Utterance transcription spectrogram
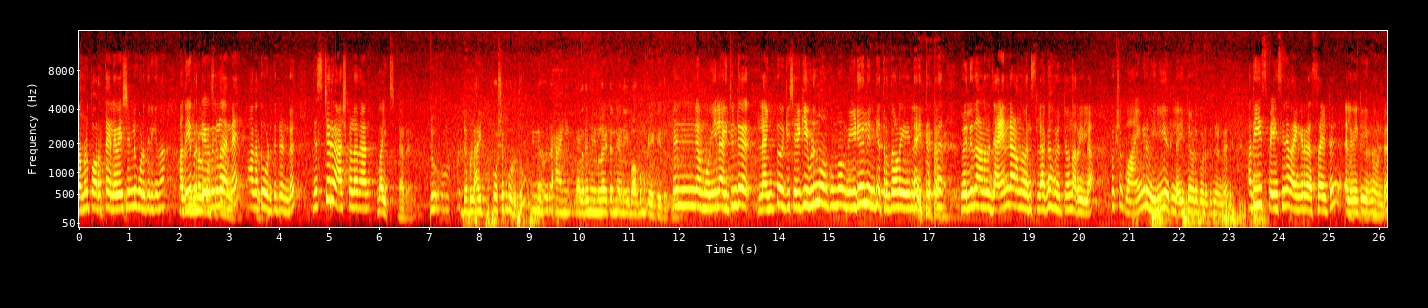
നമ്മൾ പുറത്തെ എലവേഷനിൽ കൊടുത്തിരിക്കുന്ന അതേ പ്രത്യേകതകൾ തന്നെ അകത്ത് കൊടുത്തിട്ടുണ്ട്. ജസ്റ്റ് ഒരു ആഷ് കളർ ആൻഡ് വൈറ്റ് അതെ അതെ ഒരു ഡബിൾ ഹൈറ്റ് പോർഷൻ കൊടുത്തു. പിന്നെ ഒരു ഹാങ്ങിങ് വളരെ മിനിമലായിട്ട് തന്നെയാണ് ഈ ഭാഗം ക്രിയേറ്റ് ചെയ്തത് എന്റെ ഈ ലൈറ്റിന്റെ ലെങ്ത് നോക്കി ശരിക്കും ഇവിടുന്ന് നോക്കുമ്പോൾ വീഡിയോയിൽ എനിക്ക് എത്രത്തോളം ഈ ലൈറ്റ് എത്ര വലുതാണെന്ന് ജയന്റ് ആണെന്ന് മനസ്സിലാക്കാൻ പറ്റുമെന്ന് അറിയില്ല പക്ഷെ ഭയങ്കര വലിയൊരു ലൈറ്റ് അവിടെ കൊടുത്തിട്ടുണ്ട്. അത് ഈ സ്പേസിനെ ഭയങ്കര രസമായിട്ട് എലിവേറ്റ് ചെയ്യുന്നുമുണ്ട്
